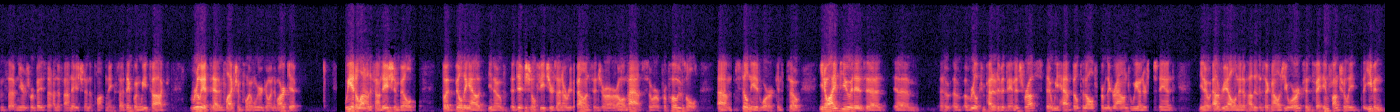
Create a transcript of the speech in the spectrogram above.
and seven years were based on the foundation and the plumbing. So I think when we talked really at that inflection point when we were going to market, we had a lot of the foundation built, but building out you know, additional features on our rebalancing or our OMS or our proposal um, still needed work. And so you know, I view it as um, a a real competitive advantage for us that we have built it all from the ground. We understand you know, every element of how the technology works and functionally, even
